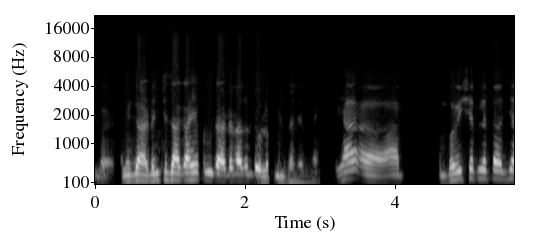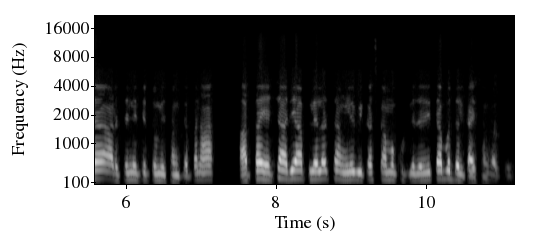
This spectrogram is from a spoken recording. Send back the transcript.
बर. आणि गार्डनची जागा आहे पण गार्डन अजून डेव्हलपमेंट झालेलं नाही. ह्या भविष्यातल्या तर ज्या अडचणी ते तुम्ही सांगता पण आता ह्याच्या आधी आपल्याला चांगले विकास कामं कुठली झाली त्याबद्दल काय सांगाल तुम्ही?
